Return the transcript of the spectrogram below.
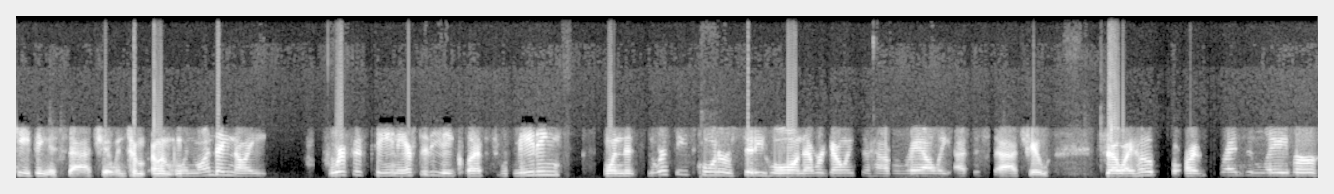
keeping a statue. And um, when Monday night, 4:15 after the eclipse, we're meeting on the northeast corner of City Hall, and then we're going to have a rally at the statue. So I hope our friends in labor,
